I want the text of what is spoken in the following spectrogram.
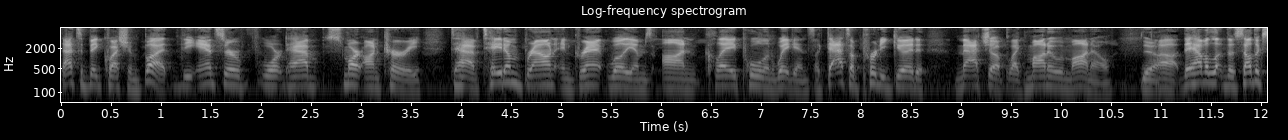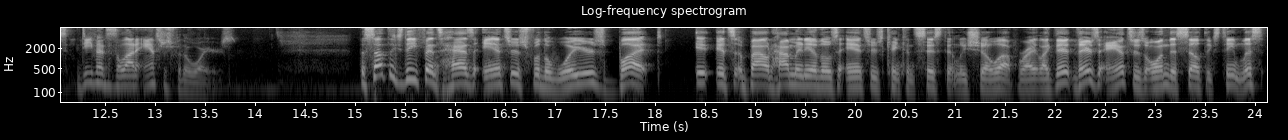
That's a big question. But the answer for to have Smart on Curry, to have Tatum, Brown, and Grant Williams on Klay, Poole, and Wiggins, like that's a pretty good matchup, like mano a mano. Yeah. Uh, they have a lot, the Celtics defense has a lot of answers for the Warriors. The Celtics defense has answers for the Warriors, but it, it's about how many of those answers can consistently show up, right? Like there, there's answers on the Celtics team. Listen,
